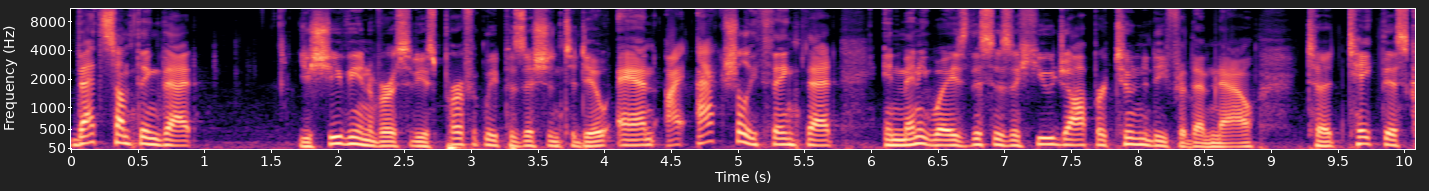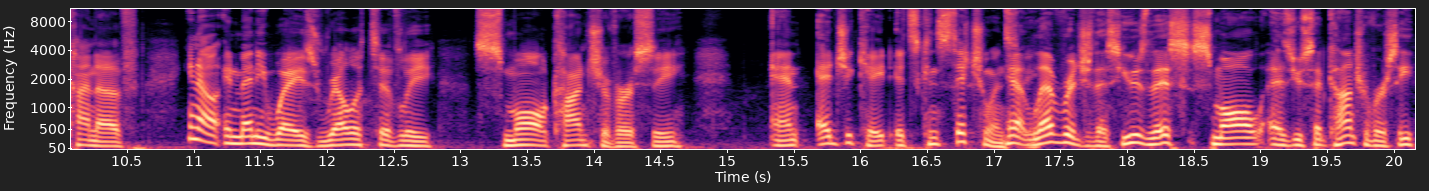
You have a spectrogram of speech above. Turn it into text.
That's something that Yeshiva University is perfectly positioned to do. And I actually think that in many ways, this is a huge opportunity for them now to take this kind of, you know, in many ways, relatively small controversy and educate its constituency. Yeah, leverage this. Use this small, as you said, controversy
